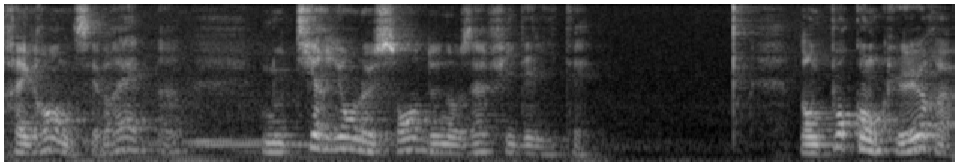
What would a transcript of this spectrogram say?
très grande, c'est vrai, hein, nous tirions le son de nos infidélités. Donc pour conclure,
